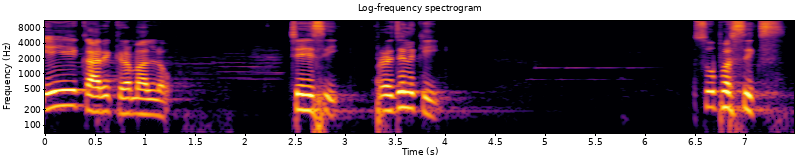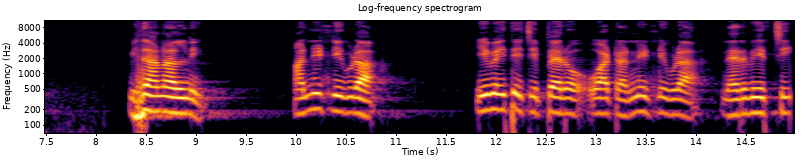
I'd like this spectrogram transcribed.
ఏ ఏ కార్యక్రమాల్లో చేసి ప్రజలకి సూపర్ సిక్స్ విధానాల్ని అన్నిటినీ కూడా ఏవైతే చెప్పారో వాటన్నిటిని కూడా నెరవేర్చి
